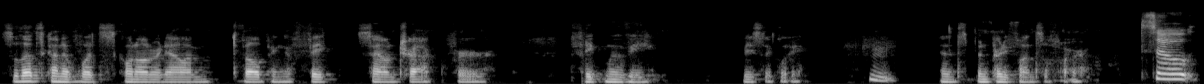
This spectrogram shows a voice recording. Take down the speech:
so that's kind of what's going on right now. I'm developing a fake soundtrack for fake movie, basically. Hmm. And it's been pretty fun so far. So,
